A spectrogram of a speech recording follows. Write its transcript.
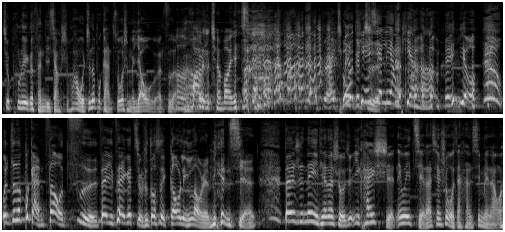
就铺了一个粉底。讲实话，我真的不敢做什么幺蛾子，画了个 全包眼线。没有贴一些亮片吗？没有，我真的不敢造次，在在一个九十多岁高龄老人面前。但是那一天的时候，就一开始那位姐她先说我在韩系美男，我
